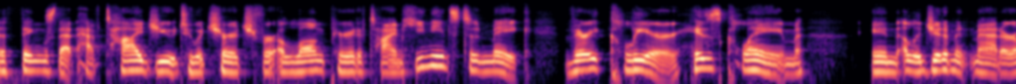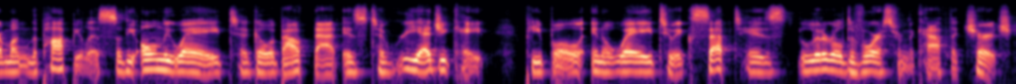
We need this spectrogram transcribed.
the things that have tied you to a church for a long period of time, he needs to make very clear his claim in a legitimate matter among the populace. So the only way to go about that is to re educate people in a way to accept his literal divorce from the Catholic Church.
